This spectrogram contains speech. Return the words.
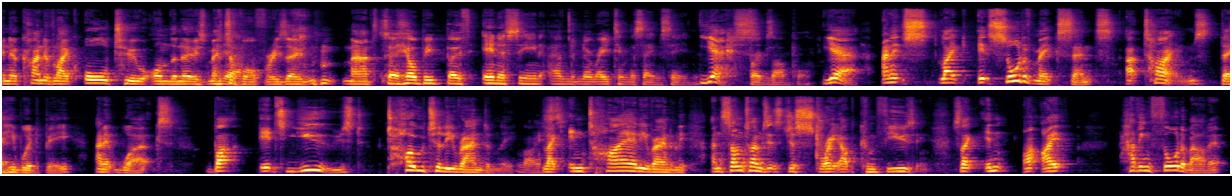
in a kind of like all too on the nose metaphor for his own mad. So he'll be both in a scene and narrating the same scene, yes. for example. Yeah. And it's like, it sort of makes sense at times that he would be, and it works, but it's used totally randomly. Nice. Like entirely randomly. And sometimes it's just straight up confusing. It's like in, I, I having thought about it,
